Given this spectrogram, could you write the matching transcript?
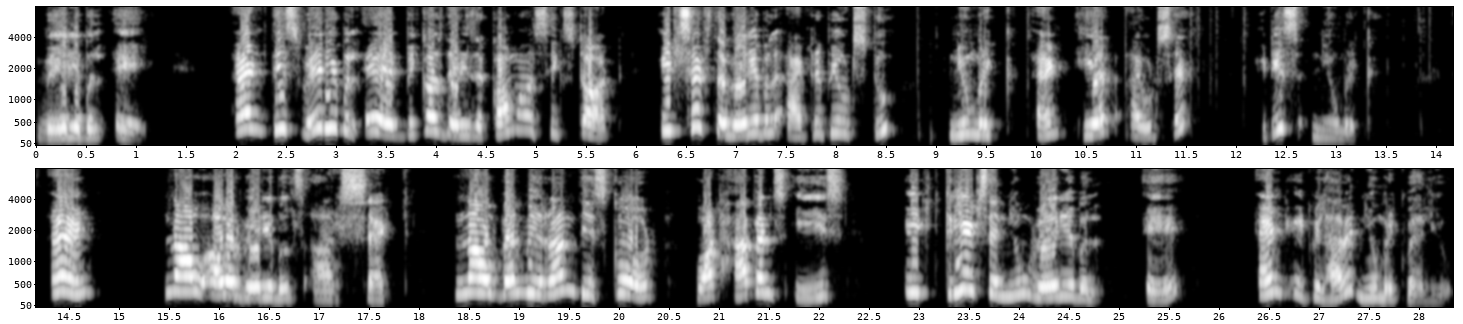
variable a. And this variable a because there is a comma 6 dot it sets the variable attributes to numeric. And here I would say it is numeric and now our variables are set now when we run this code what happens is it creates a new variable a and it will have a numeric value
